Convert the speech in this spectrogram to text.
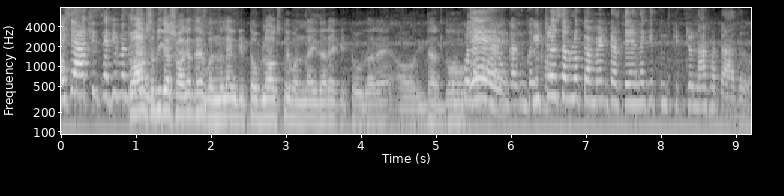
ऐसे आखिर से आखिर तो आप सभी का स्वागत है वंदना इन किट्टो ब्लॉग्स पे। वंदना इधर है किट्टो उधर है और इधर दो है किट्टो सब लोग कमेंट करते हैं ना कि तुम किट्टो ना हटा दो।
